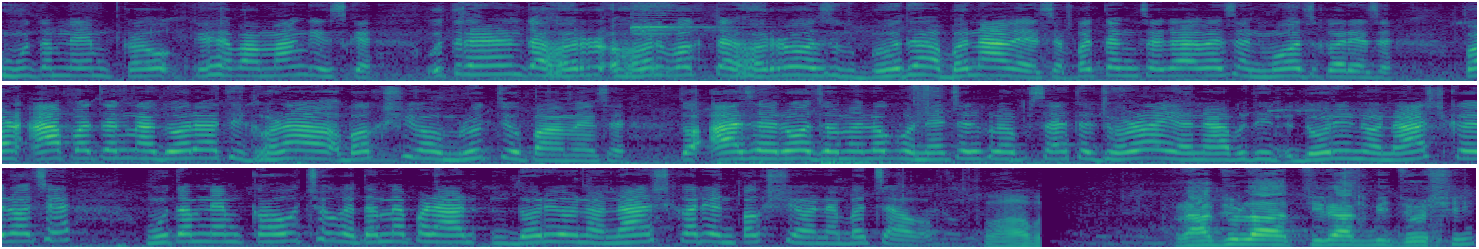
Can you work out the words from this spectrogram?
હું તમને એમ કહું- કહેવા માંગીશ કે ઉત્તરાયણ તો હર હર વખતે હરરોજ બધા બનાવે છે પતંગ ચગાવે છે અને મોજ કરે છે. પણ આ પતંગના દોરાથી ઘણા પક્ષીઓ મૃત્યુ પામે છે. તો આજે રોજ અમે લોકો નેચર ક્લબ સાથે જોડાઈ અને આ બધી દોરીનો નાશ કર્યો છે. હું તમને એમ કહું છું કે તમે પણ આ દોરીઓનો નાશ કરી અને પક્ષીઓને બચાવો. રાજુલા ચિરાગબી જોશી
